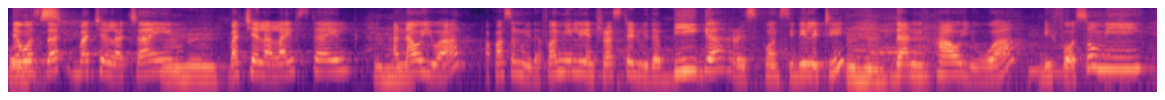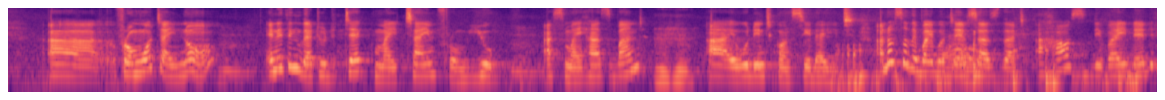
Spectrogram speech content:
There Oh, was yes. that bachelor time, mm-hmm. bachelor lifestyle, and mm-hmm. now you are a person with a family entrusted with a bigger responsibility mm-hmm. than how you were before. So me, uh, from what I know, mm. anything that would take my time from you mm. as my husband, I wouldn't consider it. And also the Bible tells us that a house divided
